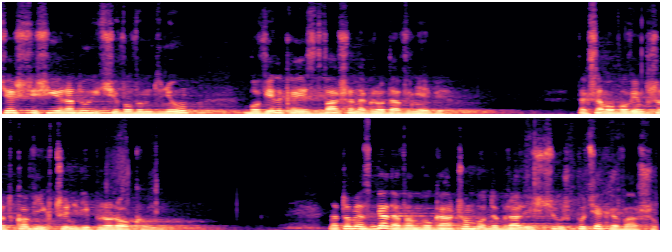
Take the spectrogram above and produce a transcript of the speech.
Cieszcie się i radujcie w owym dniu, bo wielka jest wasza nagroda w niebie. Tak samo bowiem przodkowie ich czynili prorokom. Natomiast biada wam bogaczom, bo odebraliście już pociechę waszą.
